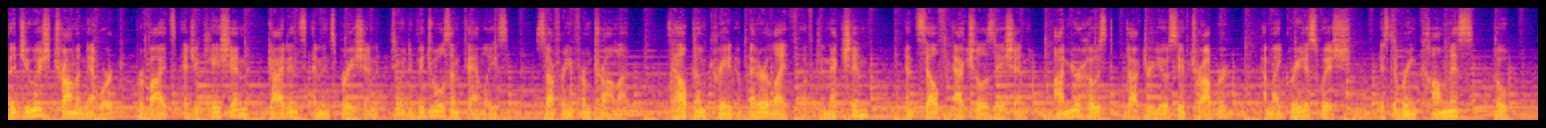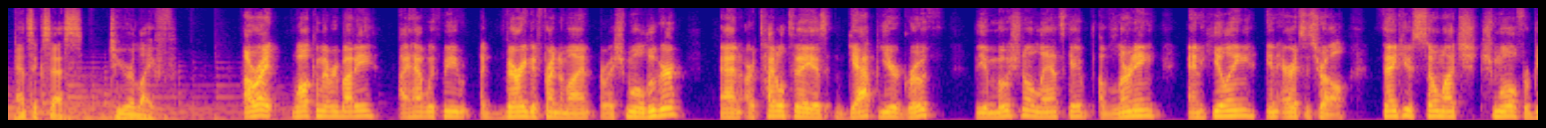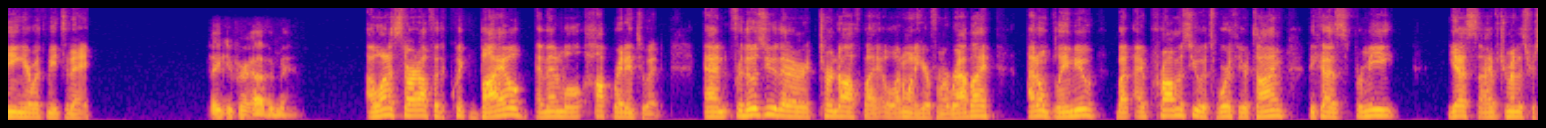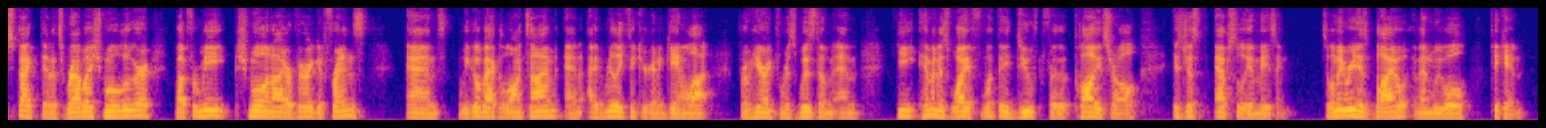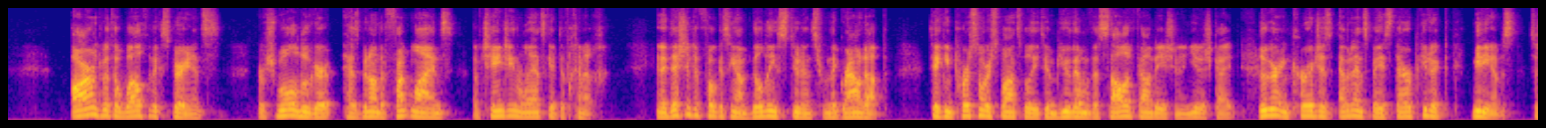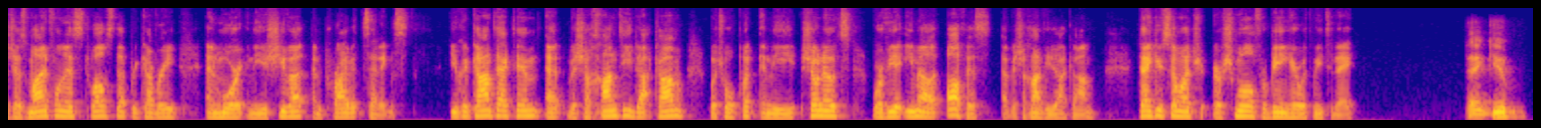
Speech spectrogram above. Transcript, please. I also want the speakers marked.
Speaker 1: The Jewish Trauma Network provides education, guidance, and inspiration to individuals and families suffering from trauma to help them create a better life of connection and self actualization. I'm your host, Dr. Yosef Tropper, and my greatest wish is to bring calmness, hope, and success to your life. All right, welcome everybody. I have with me a very good friend of mine, Rabbi Shmuel Luger, and our title today is Gap Year Growth The Emotional Landscape of Learning and Healing in Eretz Yisrael. Thank you so much, Shmuel, for being here with me today.
Speaker 2: Thank you for having me.
Speaker 1: I want to start off with a quick bio and then we'll hop right into it. And for those of you that are turned off by, oh, I don't want to hear from a rabbi, I don't blame you, but I promise you it's worth your time because for me, yes, I have tremendous respect and it's Rabbi Shmuel Luger, but for me, Shmuel and I are very good friends and we go back a long time. And I really think you're going to gain a lot from hearing from his wisdom. And he, him and his wife, what they do for the Klal Yisrael is just absolutely amazing. So let me read his bio and then we will kick in. Armed with a wealth of experience, Rav Shmuel Luger has been on the front lines of changing the landscape of chinuch. In addition to focusing on building students from the ground up, taking personal responsibility to imbue them with a solid foundation in Yiddishkeit, Luger encourages evidence-based therapeutic mediums such as mindfulness, 12-step recovery, and more in the yeshiva and private settings. You could contact him at veshachanti.com, which we'll put in the show notes, or via email at office at veshachanti.com. Thank you so much, Shmuel, for being here with me today.
Speaker 2: Thank you.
